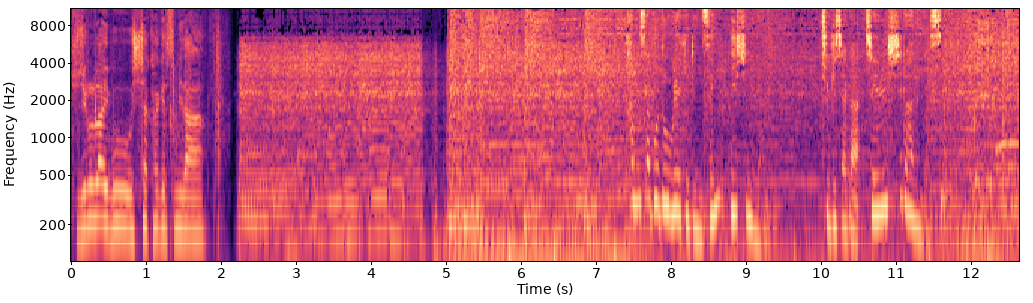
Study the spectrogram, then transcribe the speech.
주진우 라이브 시작하겠습니다. 탐사보도 외길 인생 20년. 주 기자가 제일 싫어하는 것은?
